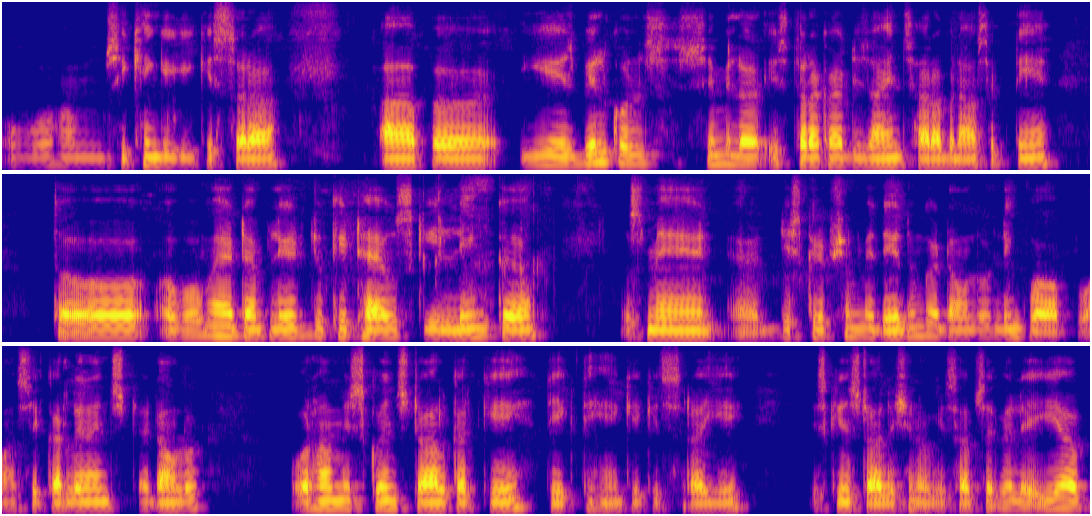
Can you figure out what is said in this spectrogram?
वो हम सीखेंगे कि किस तरह आप ये बिल्कुल सिमिलर इस तरह का डिज़ाइन सारा बना सकते हैं। तो वो मैं टेम्पलेट जो किट है उसकी लिंक उसमें डिस्क्रिप्शन में दे दूँगा डाउनलोड लिंक वो आप वहाँ से कर लेना डाउनलोड और हम इसको इंस्टॉल करके देखते हैं कि किस तरह ये, इसकी इंस्टॉलेशन होगी। सबसे पहले ये आप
